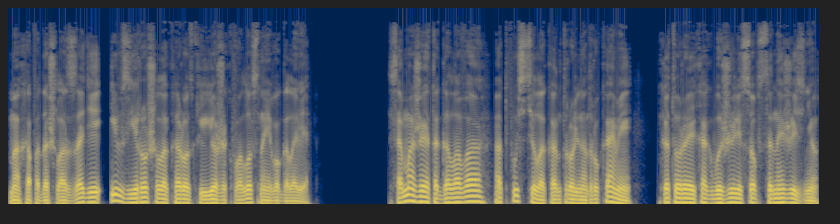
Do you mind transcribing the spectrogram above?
Маха подошла сзади и взъерошила короткий ежик волос на его голове. Сама же эта голова отпустила контроль над руками, которые как бы жили собственной жизнью,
